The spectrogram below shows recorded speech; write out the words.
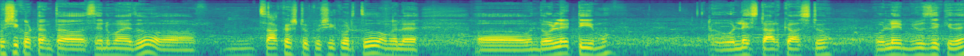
ಖುಷಿ ಕೊಟ್ಟಂಥ ಸಿನಿಮಾ ಇದು. ಸಾಕಷ್ಟು ಖುಷಿ ಕೊಡ್ತು. ಆಮೇಲೆ ಒಂದು ಒಳ್ಳೆ ಟೀಮು, ಒಳ್ಳೆ ಸ್ಟಾರ್ ಕಾಸ್ಟು ಒಳ್ಳೆ ಮ್ಯೂಸಿಕ್ ಇದೆ.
